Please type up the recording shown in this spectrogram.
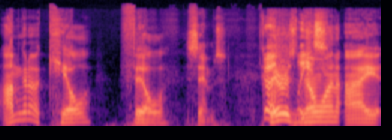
I'm gonna kill Phil Simms. Good. there is please. no one I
